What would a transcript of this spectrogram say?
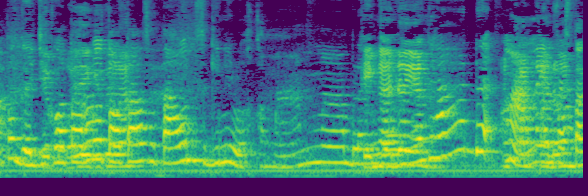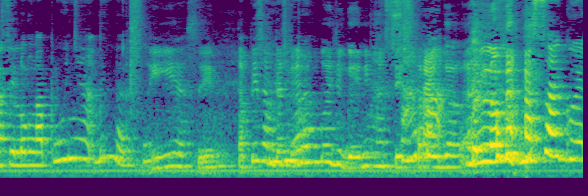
apa gaji Ya, kotor lu gitu lah. total setahun segini. Loh ke mana? Belanja Kayak nggak ada ya? nggak ada. Mana doang. investasi lu nggak punya? Bener sih. Iya sih. Tapi sampai sekarang gue juga ini masih sama. struggle. Belum bisa gue.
